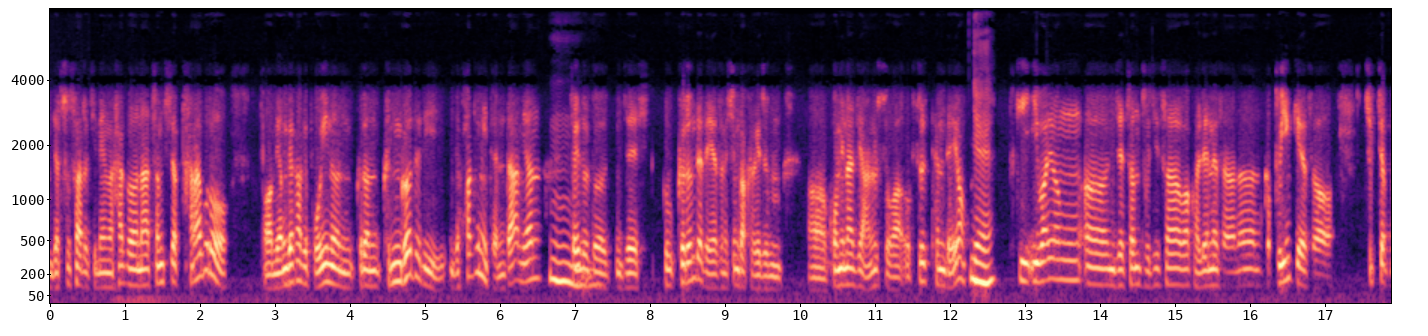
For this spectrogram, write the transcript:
이제 수사를 진행을 하거나 정치적 탄압으로 어, 명백하게 보이는 그런 근거들이 이제 확인이 된다면 음. 저희들도 이제 그, 그런 데 대해서는 심각하게 좀 어, 고민하지 않을 수가 없을 텐데요. 예. 특히 이화영 어, 이제 전 부지사와 관련해서는 그 부인께서 직접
